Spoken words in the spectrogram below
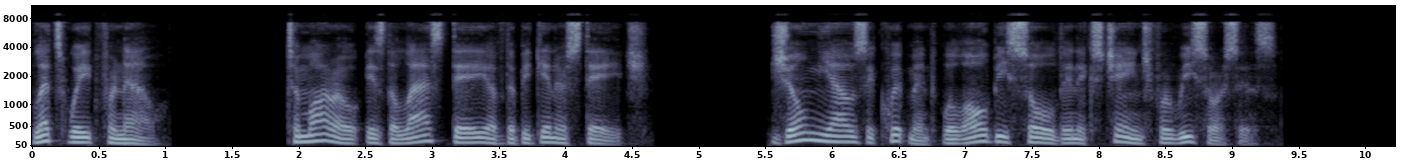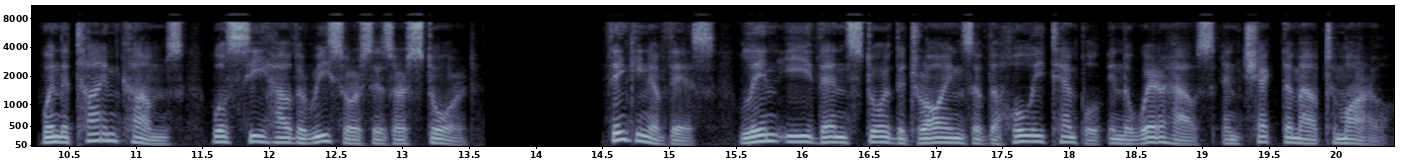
Let's wait for now. Tomorrow is the last day of the beginner stage. Zhong Yao's equipment will all be sold in exchange for resources. When the time comes, we'll see how the resources are stored. Thinking of this, Lin Yi then stored the drawings of the Holy Temple in the warehouse and checked them out tomorrow.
